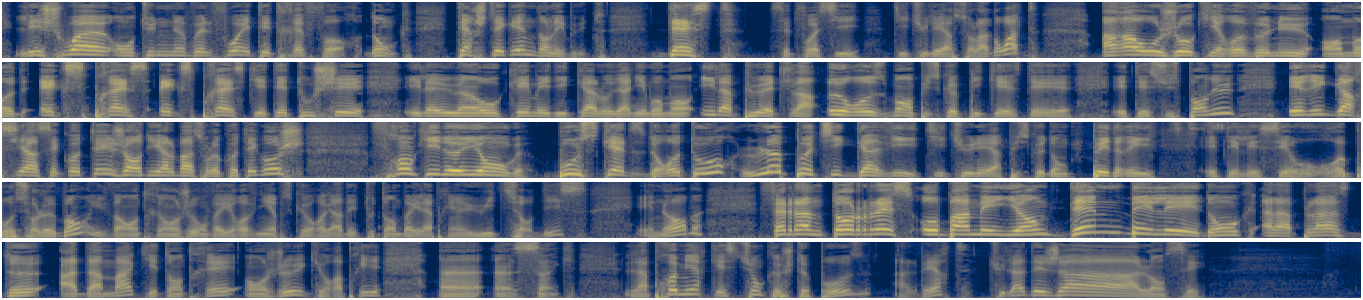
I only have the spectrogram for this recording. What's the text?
Les choix ont une nouvelle fois été très forts. Donc Ter Stegen dans les buts, Dest cette fois-ci titulaire sur la droite. Araujo qui est revenu en mode express, express, qui était touché. Il a eu un hockey médical au dernier moment. Il a pu être là, heureusement, puisque Piquet était, était suspendu. Eric Garcia à ses côtés, Jordi Alba sur le côté gauche. Frankie de Jong, Busquets de retour. Le petit Gavi titulaire, puisque donc Pedri était laissé au repos sur le banc. Il va entrer en jeu, on va y revenir, parce que regardez tout en bas, il a pris un 8 sur 10. Énorme. Ferran Torres, Aubameyang, Dembélé, donc à la place de Adama qui est entré en jeu et qui aura pris un, 5. La première question que je te pose, Albert, tu l'as déjà lancée.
